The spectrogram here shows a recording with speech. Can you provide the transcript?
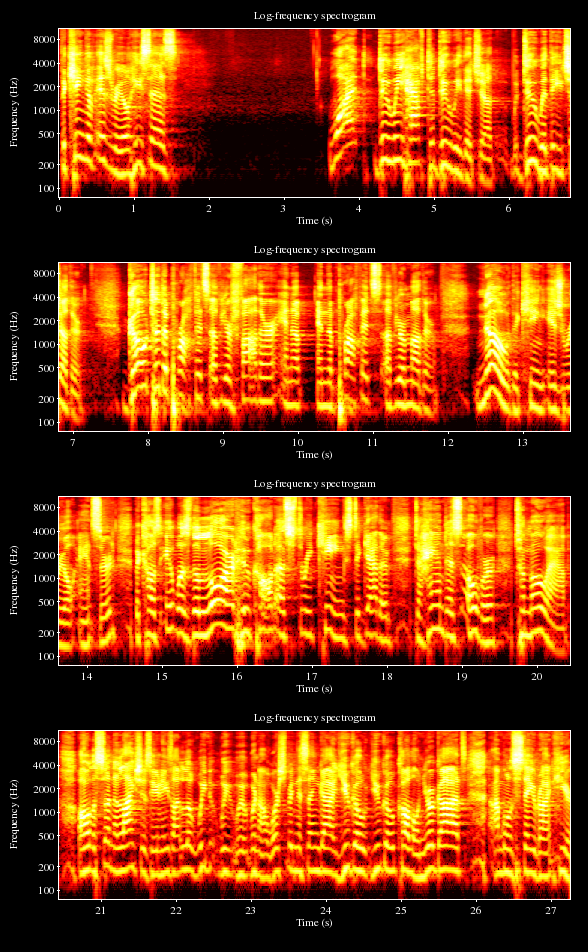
the king of Israel, he says, what do we have to do with each other? Do with each other? Go to the prophets of your father and, and the prophets of your mother. No, the king Israel answered, because it was the Lord who called us three kings together to hand us over to Moab. All of a sudden, Elisha's here, and he's like, "Look, we, we we're not worshiping the same guy. You go, you go, call on your gods. I'm going to stay right here."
